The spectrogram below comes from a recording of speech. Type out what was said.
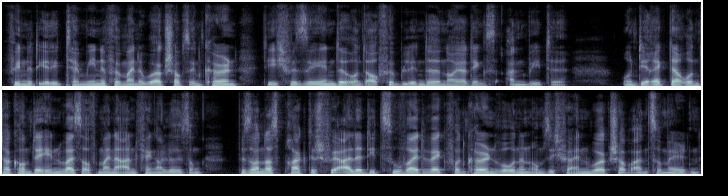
findet ihr die Termine für meine Workshops in Köln, die ich für Sehende und auch für Blinde neuerdings anbiete. Und direkt darunter kommt der Hinweis auf meine Anfängerlösung, besonders praktisch für alle, die zu weit weg von Köln wohnen, um sich für einen Workshop anzumelden.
